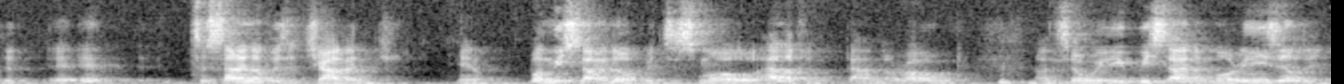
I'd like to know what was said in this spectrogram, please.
that it, it, to sign up is a challenge. You know, when we sign up, it's a small elephant down the road, and so we, we sign up more easily.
